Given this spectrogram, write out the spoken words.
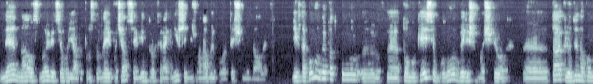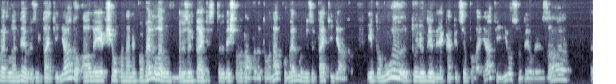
не на основі цього яду. Просто в неї почався він трохи раніше, ніж вона випила те, що їй дали. І в такому випадку, е, в тому кейсі було вирішено, що е, так, людина померла не в результаті яду, але якщо б вона не померла в результаті сердечного нападу, то вона померла в результаті яду. І тому ту людину, яка підсипала яд, її осудили за, е,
